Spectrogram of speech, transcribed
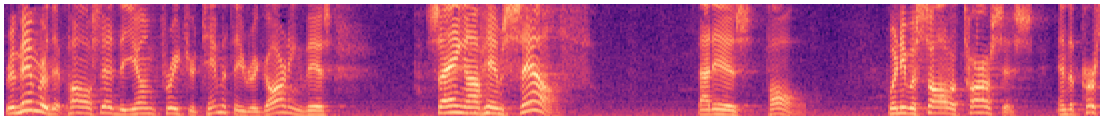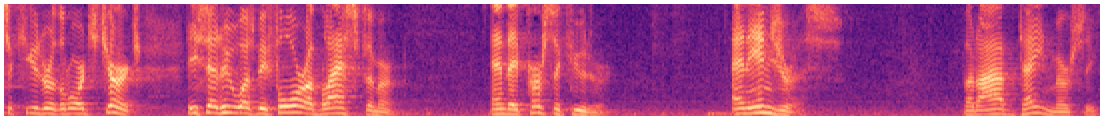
Remember that Paul said the young preacher Timothy regarding this, saying of himself, that is, Paul, when he was Saul of Tarsus, and the persecutor of the Lord's church. He said, Who was before a blasphemer and a persecutor and injurious. But I obtained mercy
